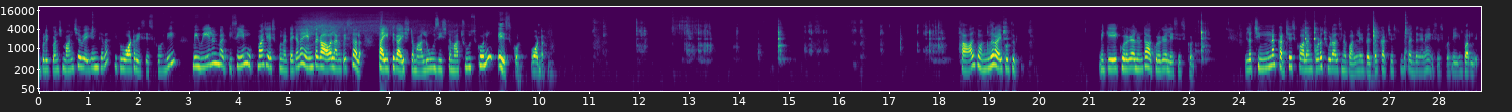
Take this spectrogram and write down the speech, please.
ఇప్పుడు ఇది కొంచెం మంచిగా వేగింది కదా ఇప్పుడు వాటర్ వేసేసుకోండి. మీ వీలుని బట్టి సేమ్ ఉప్మా చేసుకున్నట్టే కదా ఎంత కావాలనిపిస్తే అలా. టైట్గా ఇష్టమా లూజ్ ఇష్టమా చూసుకొని వేసుకోండి వాటర్. చాలా తొందర అయిపోతుంది. మీకు ఏ కూరగాయలు ఉంటే ఆ కూరగాయలు వేసేసుకోండి. ఇలా చిన్న కట్ చేసుకోవాలని కూడా చూడాల్సిన పని లేదు. పెద్దగా కట్ చేసుకుంటే పెద్దగానే వేసేసుకోండి ఏం పర్లేదు.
